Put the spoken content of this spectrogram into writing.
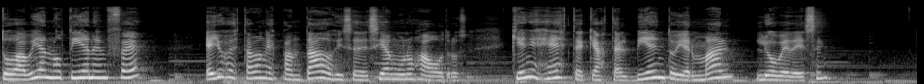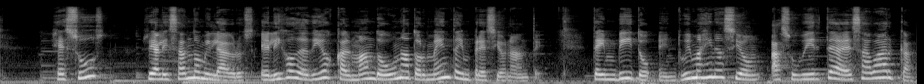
¿Todavía no tienen fe? Ellos estaban espantados y se decían unos a otros, ¿quién es este que hasta el viento y el mar le obedecen? Jesús realizando milagros, el Hijo de Dios calmando una tormenta impresionante. Te invito en tu imaginación a subirte a esa barca.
